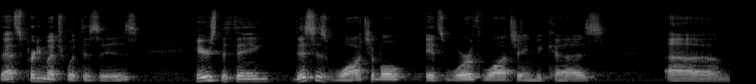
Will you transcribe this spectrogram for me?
that's pretty much what this is. Here's the thing: this is watchable. It's worth watching because um,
